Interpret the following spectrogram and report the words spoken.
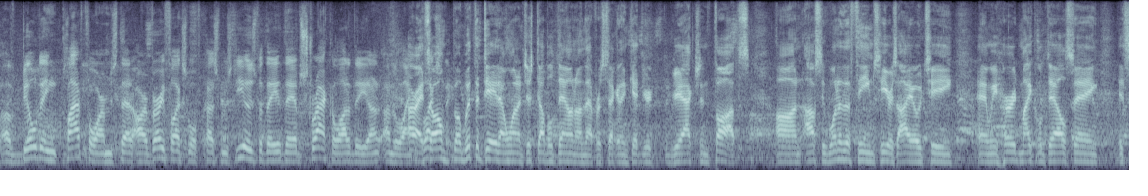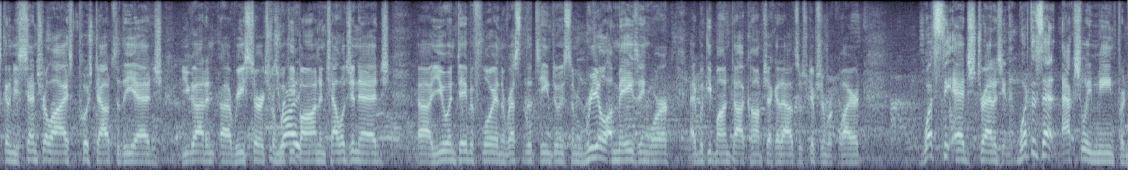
of building platforms that are very flexible for customers to use, but they, they abstract a lot of the underlying All right, so complexity. um, with the data, I want to just double down on that for a second and get your reaction thoughts on, obviously one of the themes here is IoT, and we heard Michael Dell saying it's going to be centralized, pushed out to the edge. You got uh, research from He's right. Wikibon, Intelligent Edge, uh, you and David Floyer and the rest of the team doing some real amazing work at wikibon.com, check it out, subscription required. What's the edge strategy? What does that actually mean for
